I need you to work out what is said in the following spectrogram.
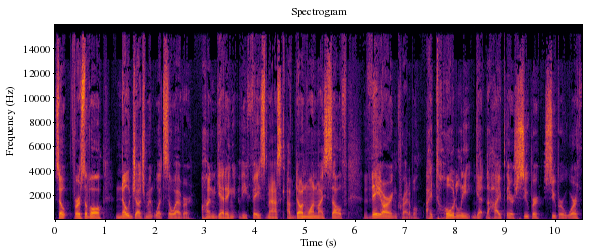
So first of all, no judgment whatsoever on getting the face mask. I've done one myself. They are incredible. I totally get the hype. They're super, super worth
